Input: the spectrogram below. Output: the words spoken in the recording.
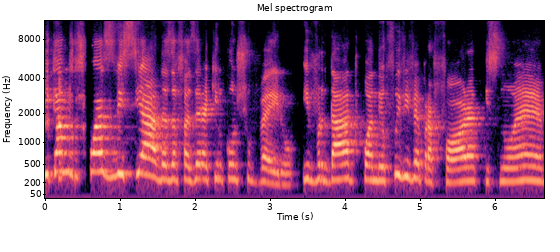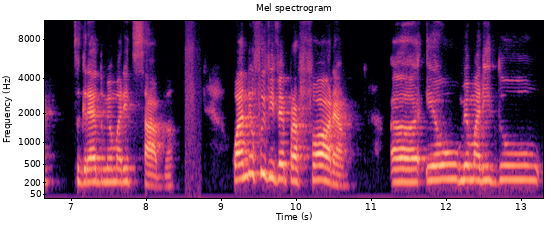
Ficámos quase viciadas a fazer aquilo com chuveiro. E verdade, quando eu fui viver para fora, isso não é segredo, meu marido sabe. Quando eu fui viver para fora, uh, eu, meu marido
